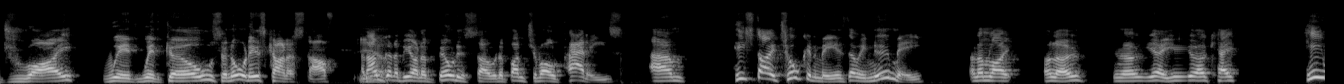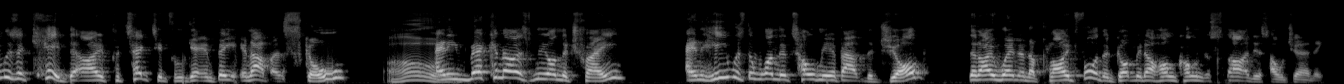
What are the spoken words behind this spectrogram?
dry with, with girls and all this kind of stuff. And I'm going to be on a building site with a bunch of old paddies. Um, he started talking to me as though he knew me. And I'm like, hello, you know, yeah, you okay? He was a kid that I protected from getting beaten up at school. oh. And he recognized me on the train. And he was the one that told me about the job that I went and applied for that got me to Hong Kong that started this whole journey.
